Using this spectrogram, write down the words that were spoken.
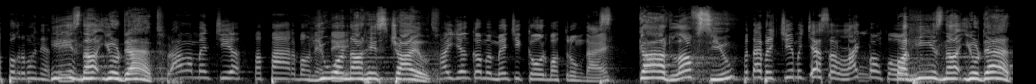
ឪពុករបស់អ្នកទេ He is not your dad. ព្រះអង្គមិនមែនជាប៉ាប៉ារបស់អ្នក You ទេ are not his child. ហើយយើងក៏មិនមែនជាកូនរបស់ទ្រង់ដែរ God loves you. But he is not your dad.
